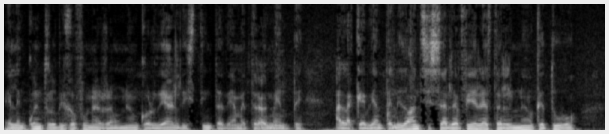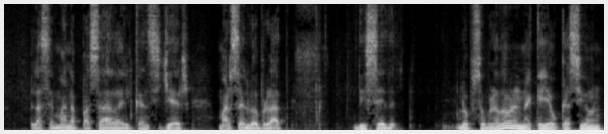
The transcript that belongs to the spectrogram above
El encuentro, dijo, fue una reunión cordial distinta diametralmente a la que habían tenido antes. Se refiere a esta reunión que tuvo la semana pasada el canciller Marcelo Ebrard. Dice López Obrador en aquella ocasión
